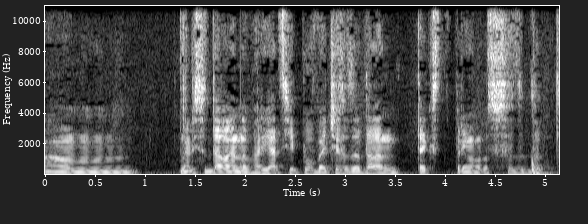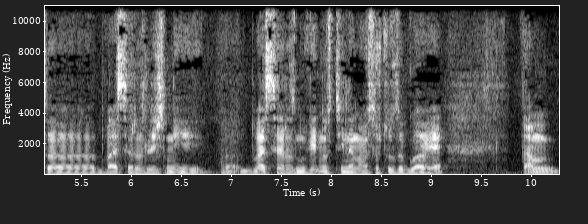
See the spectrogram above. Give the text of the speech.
ам, нали, създаване на вариации по вече зададен текст, примерно да се създадат а, 20 различни, а, 20 разновидности на едно и също заглавие, там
